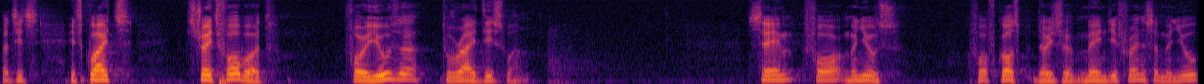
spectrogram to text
But it's, it's quite straightforward for a user to write this one. Same for menus. For, of course, there is a main difference. A menu,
